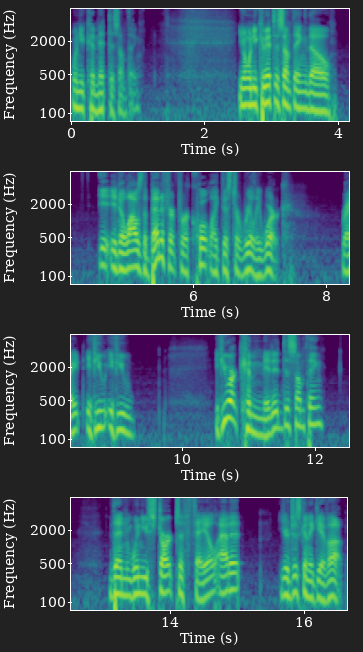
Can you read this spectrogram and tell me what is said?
when you commit to something. You know, when you commit to something though, it, it allows the benefit for a quote like this to really work. Right? If you if you if you aren't committed to something, then when you start to fail at it, you're just going to give up.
